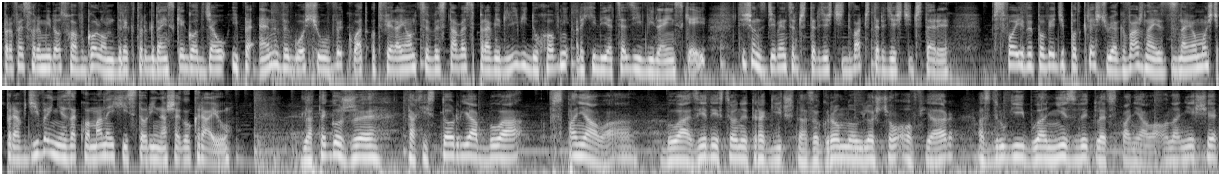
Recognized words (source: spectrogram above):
profesor Mirosław Golon, dyrektor Gdańskiego Oddziału IPN, wygłosił wykład otwierający wystawę Sprawiedliwi Duchowni Archidiecezji Wileńskiej 1942-44. W swojej wypowiedzi podkreślił, jak ważna jest znajomość prawdziwej, niezakłamanej historii naszego kraju. dlatego że ta historia była wspaniała. Była z jednej strony tragiczna, z ogromną ilością ofiar, a z drugiej była niezwykle wspaniała. Ona niesie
